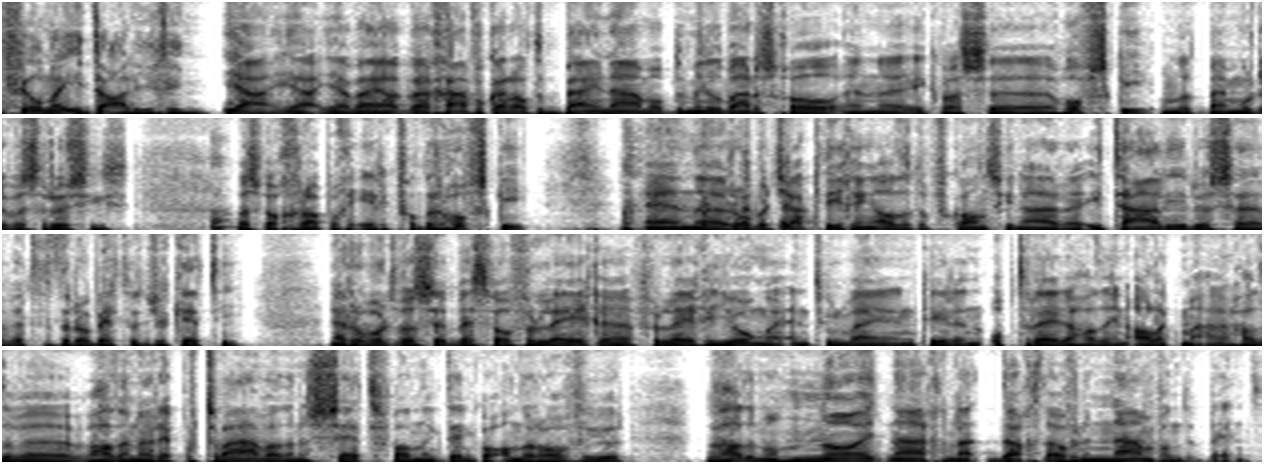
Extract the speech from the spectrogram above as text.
veel naar Italië ging. Ja, ja, ja. Wij, wij gaven elkaar altijd bijnamen op de middelbare school. En uh, ik was uh, Hofski, omdat mijn moeder was Russisch. Oh. Was wel grappig, Erik van der Hofski. En uh, Robert Jack die ging altijd op vakantie naar Italië. Dus werd het Roberto Giacchetti. En Robert was best wel verlegen, verlegen jongen. En toen wij een keer een optreden hadden in Alkmaar, hadden we, we hadden een repertoire, we hadden een set van ik denk wel anderhalf uur. We hadden nog nooit nagedacht over de naam van de band.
